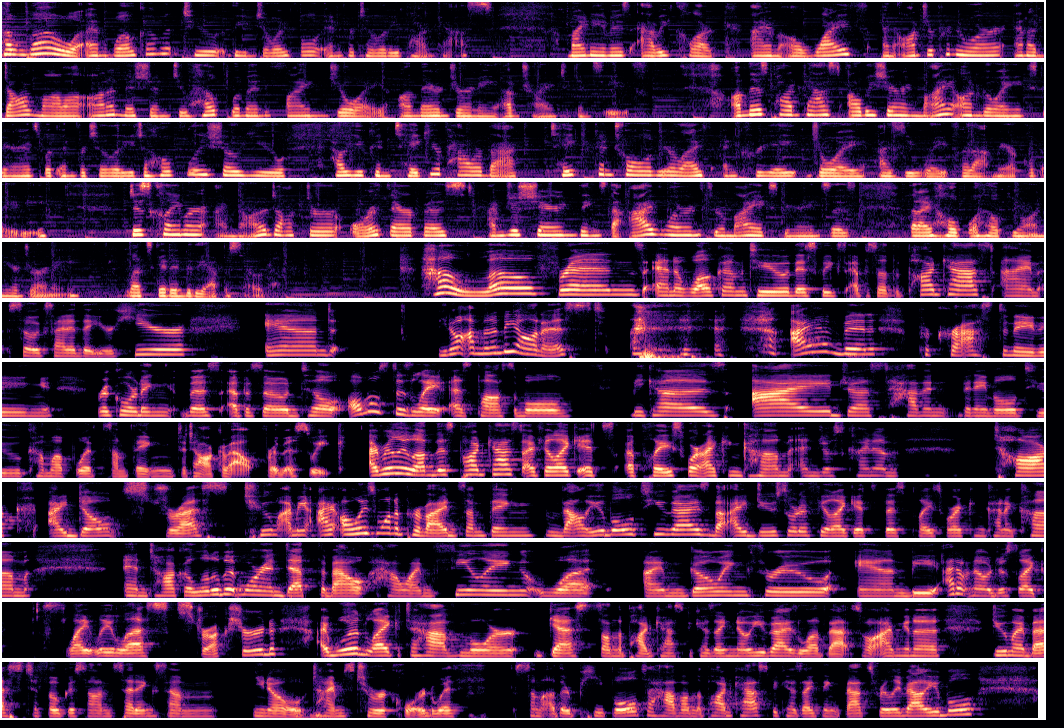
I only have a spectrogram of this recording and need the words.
Hello, and welcome to the Joyful Infertility Podcast. My name is Abbie Clark. I am a wife, an entrepreneur, and a dog mama on a mission to help women find joy on their journey of trying to conceive. On this podcast, I'll be sharing my ongoing experience with infertility to hopefully show you how you can take your power back, take control of your life, and create joy as you wait for that miracle baby. Disclaimer I'm not a doctor or a therapist. I'm just sharing things that I've learned through my experiences that I hope will help you on your journey. Let's get into the episode. Hello, friends, and welcome to this week's episode of the podcast. I'm so excited that you're here. And, you know, I'm going to be honest. I have been procrastinating recording this episode till almost as late as possible because I just haven't been able to come up with something to talk about for this week. I really love this podcast. I feel like it's a place where I can come and just kind of talk. I don't stress too much. I mean, I always want to provide something valuable to you guys, but I do sort of feel like it's this place where I can kind of come and talk a little bit more in depth about how I'm feeling, what I'm going through, and be, I don't know, just like slightly less structured. I would like to have more guests on the podcast because I know you guys love that. So I'm going to do my best to focus on setting some, you know, times to record with some other people to have on the podcast because I think that's really valuable.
